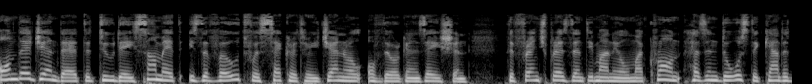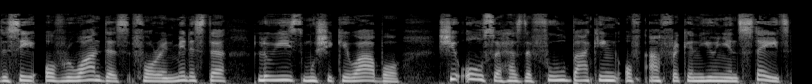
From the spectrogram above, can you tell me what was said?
On the agenda at the two-day summit is the vote for Secretary General of the organization. The French President Emmanuel Macron has endorsed the candidacy of Rwanda's Foreign Minister Louise Mushikiwabo. She also has the full backing of African Union states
